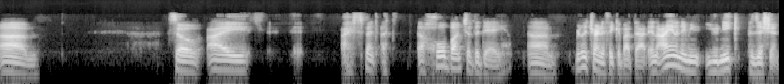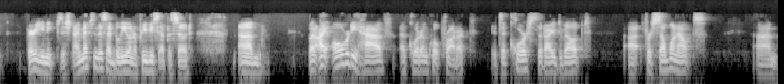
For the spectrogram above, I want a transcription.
Um, so I, I spent a, a whole bunch of the day um, really trying to think about that, and I am in a unique position very unique position. I mentioned this, I believe, on a previous episode. Um, but I already have a quote unquote product. It's a course that I developed uh, for someone else. Um,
